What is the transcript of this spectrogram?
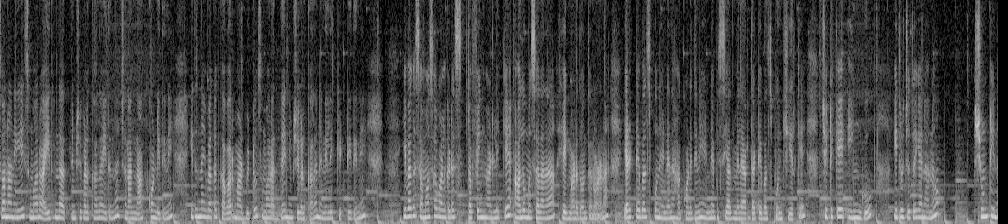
ಸೊ ನಾನಿಲ್ಲಿ ಸುಮಾರು ಐದರಿಂದ ಹತ್ತು ನಿಮಿಷಗಳ ಕಾಲ ಇದನ್ನು ಚೆನ್ನಾಗಿ ನಾದ್ಕೊಂಡಿದ್ದೀನಿ ಇದನ್ನು ಇವಾಗ ಕವರ್ ಮಾಡಿಬಿಟ್ಟು ಸುಮಾರು ಹದಿನೈದು ನಿಮಿಷಗಳ ಕಾಲ ನೆನೆಲಿಕ್ಕೆ ಇಟ್ಟಿದ್ದೀನಿ ಇವಾಗ ಸಮೋಸ ಒಳಗಡೆ ಸ್ಟಫಿಂಗ್ ಮಾಡಲಿಕ್ಕೆ ಆಲೂ ಮಸಾಲಾನ ಹೇಗೆ ಮಾಡೋದು ಅಂತ ನೋಡೋಣ. ಎರಡು ಟೇಬಲ್ ಸ್ಪೂನ್ ಎಣ್ಣೆನ ಹಾಕ್ಕೊಂಡಿದ್ದೀನಿ ಎಣ್ಣೆ ಬಿಸಿ ಆದಮೇಲೆ ಅರ್ಧ ಟೇಬಲ್ ಸ್ಪೂನ್ ಜೀರಿಗೆ, ಚಿಟಿಕೆ, ಇಂಗು. ಇದ್ರ ಜೊತೆಗೆ ನಾನು ಶುಂಠಿನ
